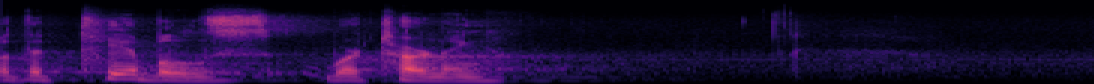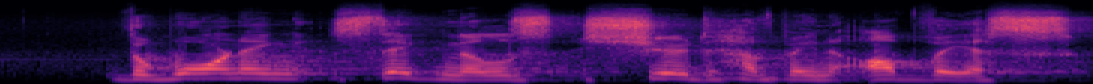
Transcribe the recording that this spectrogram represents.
but the tables were turning. The warning signals should have been obvious.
